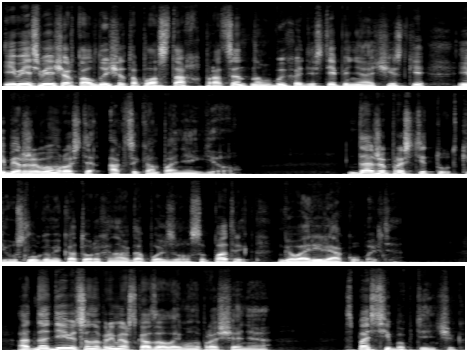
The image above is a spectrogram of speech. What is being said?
И весь вечер толдычат о пластах, процентном выходе, степени очистки и биржевом росте акций компании «Гео». Даже проститутки, услугами которых иногда пользовался Патрик, говорили о кобальте. Одна девица, например, сказала ему на прощание «Спасибо, птенчик,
